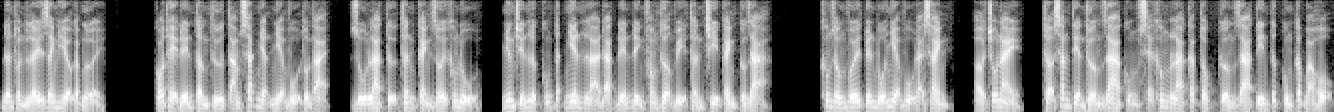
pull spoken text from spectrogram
đơn thuần lấy danh hiệu gặp người. Có thể đến tầng thứ tám xác nhận nhiệm vụ tồn tại, dù là tự thân cảnh giới không đủ nhưng chiến lược cũng tất nhiên là đạt đến đỉnh phong thượng vị thần chi cảnh cường giả. Không giống với tuyên bố nhiệm vụ đại sảnh, ở chỗ này, thợ săn tiền thưởng ra cũng sẽ không là các tộc cường giả tin tức cung cấp bảo hộ.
